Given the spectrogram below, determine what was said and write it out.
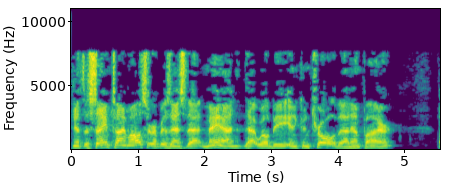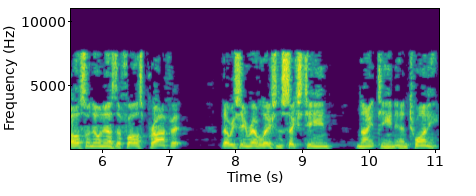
and at the same time also represents that man that will be in control of that empire, also known as the false prophet that we see in Revelation 16, 19, and 20,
